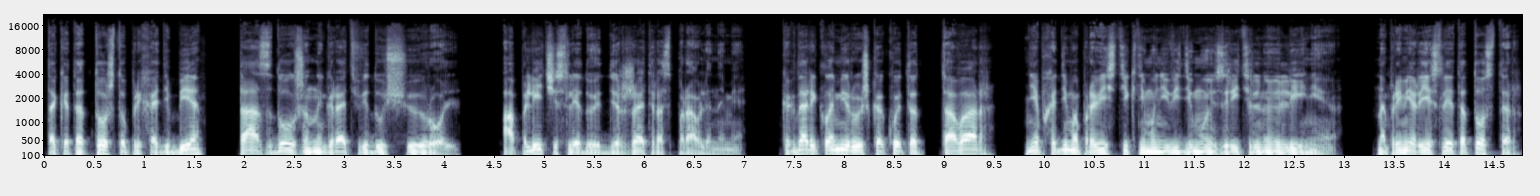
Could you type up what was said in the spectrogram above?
так это то, что при ходьбе таз должен играть ведущую роль, а плечи следует держать расправленными. Когда рекламируешь какой-то товар, необходимо провести к нему невидимую зрительную линию. Например, если это тостер,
